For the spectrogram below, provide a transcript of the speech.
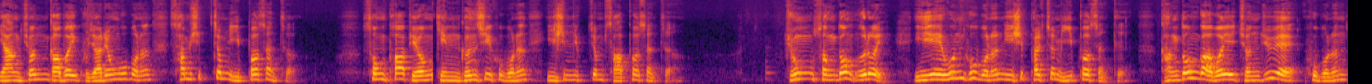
양천갑의 구자룡 후보는 30.2%, 송파병 김근식 후보는 26.4%, 중성동 을의 이해훈 후보는 28.2%, 강동갑의 전주의 후보는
